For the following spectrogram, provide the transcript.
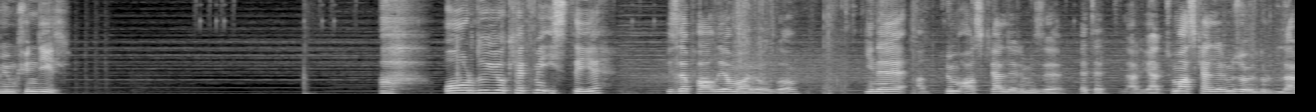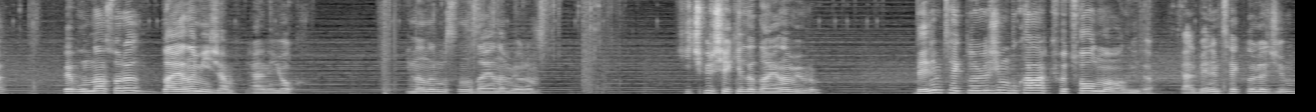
Mümkün değil. Ah, orduyu yok etme isteği bize pahalıya mal oldu. Yine tüm askerlerimizi fethettiler. Yani tüm askerlerimizi öldürdüler. Ve bundan sonra dayanamayacağım. Yani yok. İnanır mısınız dayanamıyorum. Hiçbir şekilde dayanamıyorum. Benim teknolojim bu kadar kötü olmamalıydı. Yani benim teknolojim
